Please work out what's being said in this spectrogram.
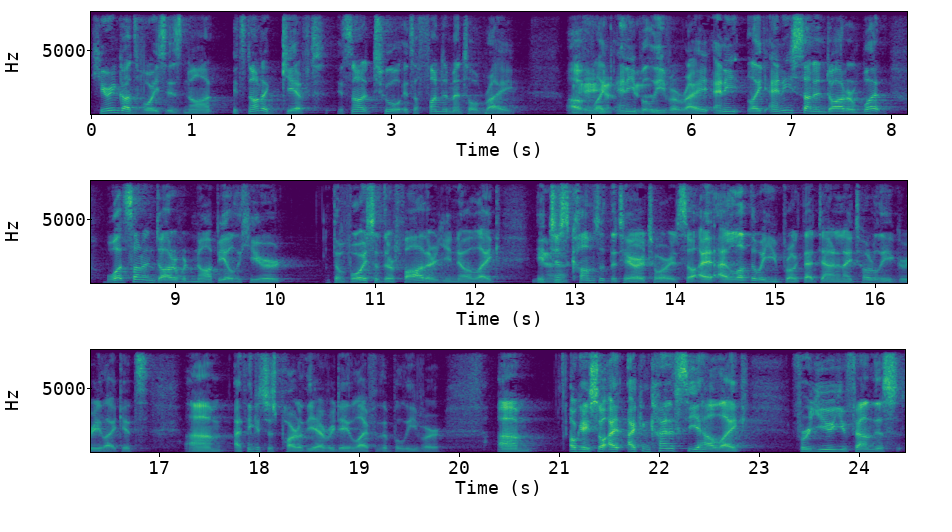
hearing God's voice is not it's not a gift, it's not a tool, it's a fundamental right of hey, like any good. believer, right? Any like any son and daughter, what what son and daughter would not be able to hear the voice of their father, you know, like it yeah. just comes with the territory. So I, I love the way you broke that down and I totally agree. Like it's um, I think it's just part of the everyday life of the believer. Um, okay, so I, I can kind of see how like for you, you found this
